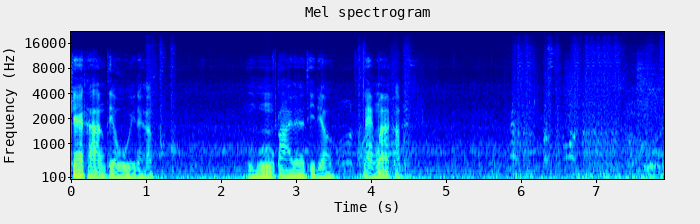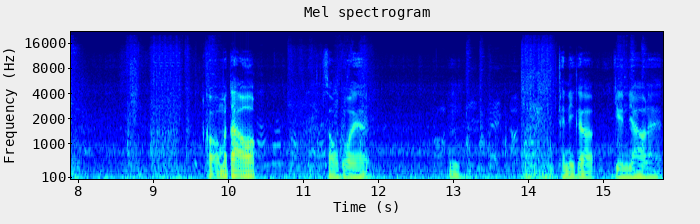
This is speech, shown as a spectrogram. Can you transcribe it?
แก้ทางเตียวหุยนะครับตายเลยทีเดียว แรงมากครับ เกาะอมตะออกสองตัวเลยฮะอืมแค่นี้ก็ยืนยาวแล้วฮะ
